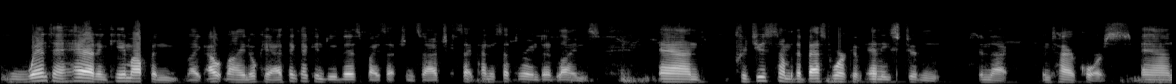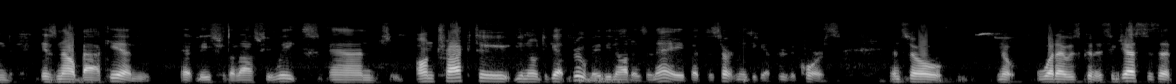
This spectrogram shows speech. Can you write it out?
went ahead and came up and like outlined, okay, I think I can do this by such and such, because set, kind of set their own deadlines and produced some of the best work of any student in that entire course and is now back in at least for the last few weeks and on track to you know to get through maybe mm-hmm. not as an a but to certainly to get through the course and so you know what i was going to suggest is that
